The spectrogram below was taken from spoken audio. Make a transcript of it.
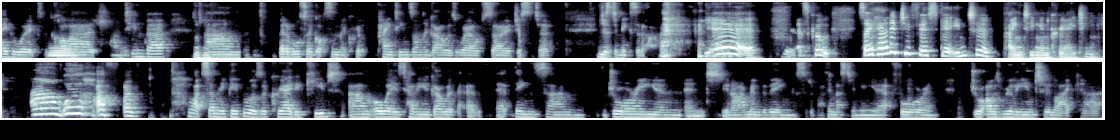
paperwork with mm. collage on timber, mm-hmm. um, but I've also got some acrylic paintings on the go as well. So just to just yep. to mix it up. yeah, yeah, that's cool. So how did you first get into painting and creating? Um, well, I've, I've like so many people, as a creative kid, um, always having a go at, at, at things, um, drawing and and you know, I remember being sort of I think I must have been about four and draw. I was really into like uh,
